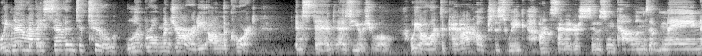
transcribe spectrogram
we'd now have a 7 to 2 liberal majority on the court. Instead, as usual, we all like to pin our hopes this week on Senator Susan Collins of Maine,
